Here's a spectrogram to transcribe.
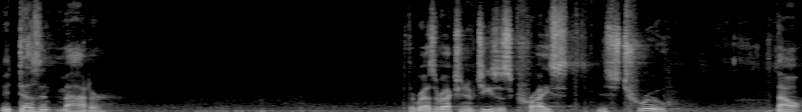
It doesn't matter. The resurrection of Jesus Christ is true. Now,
